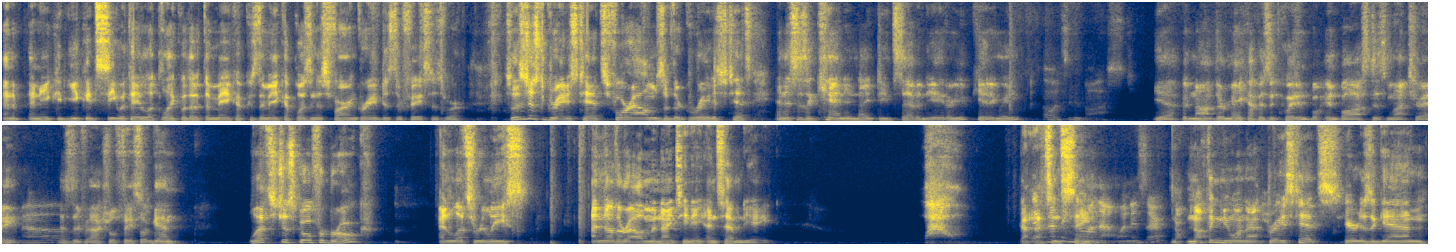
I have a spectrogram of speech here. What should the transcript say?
and and you could you could see what they look like without the makeup because the makeup wasn't as far engraved as their faces were. So this is just the greatest hits, four albums of their greatest hits, and this is again in 1978. Are you kidding me? Oh, it's embossed. Yeah, but not their makeup isn't quite embo- embossed as much, right? Oh. As their actual face. So again, let's just go for broke, and let's release another album in 1978. Wow, That- that's nothing insane. new on that one, is there? No, nothing new on that. Yeah. Greatest hits. Here it is again.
